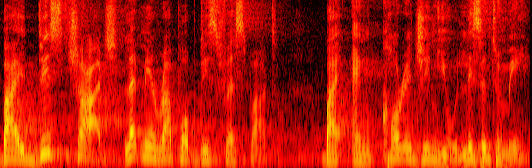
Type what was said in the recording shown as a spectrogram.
by this charge, let me wrap up this first part by encouraging you. Listen to me.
